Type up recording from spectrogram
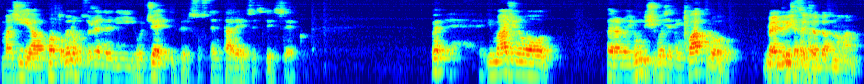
magia o quantomeno questo genere di oggetti per sostentare se stesse. Ecco. Beh, immagino erano in 11, voi siete in 4. Beh, Driz Certo. ci ha dato una mano.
